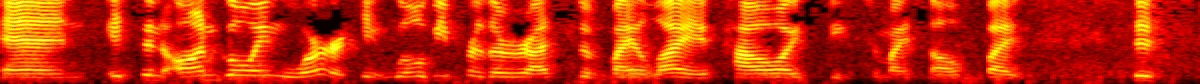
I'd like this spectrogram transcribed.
And it's an ongoing work. It will be for the rest of my life how I speak to myself. But this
